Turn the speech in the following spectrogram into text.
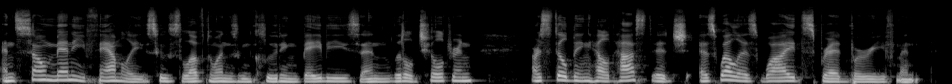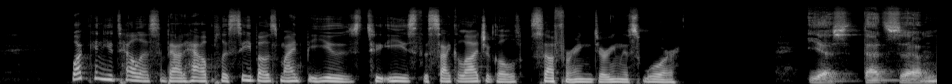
and so many families whose loved ones, including babies and little children, are still being held hostage, as well as widespread bereavement. What can you tell us about how placebos might be used to ease the psychological suffering during this war? Yes, that's um,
